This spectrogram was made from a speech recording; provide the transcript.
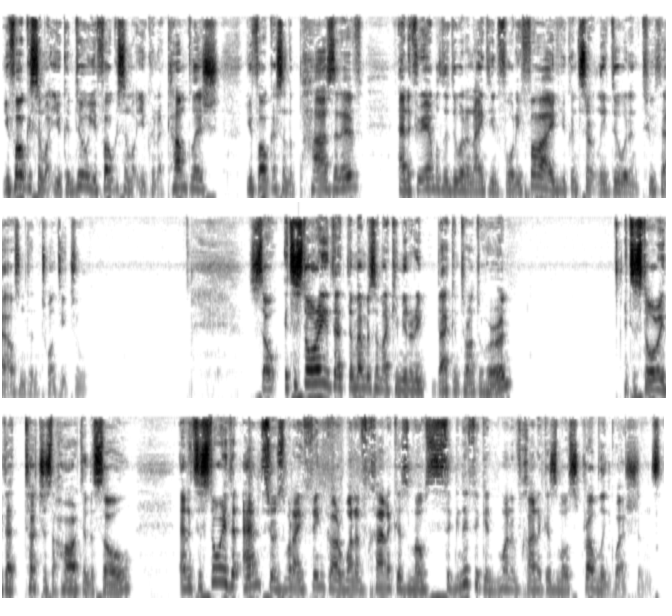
You focus on what you can do, you focus on what you can accomplish, you focus on the positive, and if you're able to do it in 1945, you can certainly do it in 2022. So it's a story that the members of my community back in Toronto heard. It's a story that touches the heart and the soul. And it's a story that answers what I think are one of Hanukkah's most significant, one of Hanukkah's most troubling questions.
